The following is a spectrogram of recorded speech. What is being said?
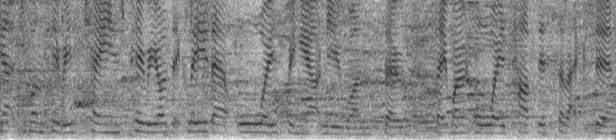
Gachapon series change periodically. They're always bringing out new ones, so they won't always have this selection.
